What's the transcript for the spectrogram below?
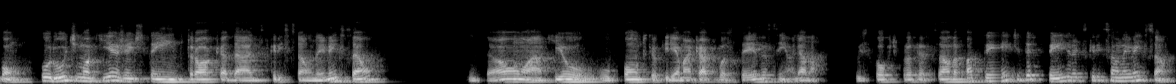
Bom, por último aqui a gente tem troca da descrição da invenção. Então, aqui o, o ponto que eu queria marcar com vocês, assim, olha lá. O escopo de proteção da patente depende da descrição da invenção.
